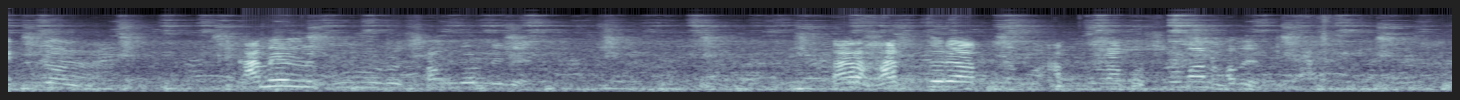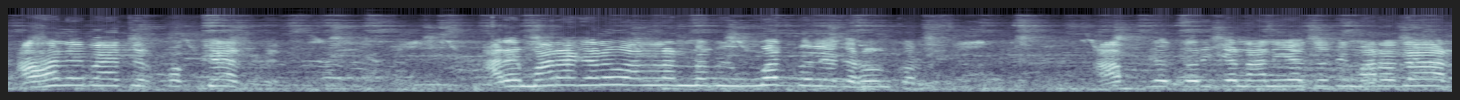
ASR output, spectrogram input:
একজন কামেল গুরুর সঙ্গ নেবেন। তার হাত ধরে আপনি আপনারা মুসলমান হবেন। আহলে বায়াতের পক্ষে আসবেন। আরে মারা গেলেও আল্লাহ নবী উম্মত বলে গ্রহণ করবেন আপনি তরিকে না নিয়ে যদি মারা যান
